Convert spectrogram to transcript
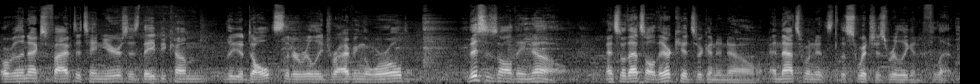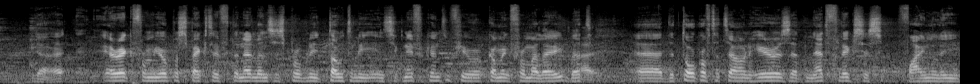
over the next five to 10 years, as they become the adults that are really driving the world, this is all they know. And so that's all their kids are going to know. And that's when it's, the switch is really going to flip. Yeah, Eric, from your perspective, the Netherlands is probably totally insignificant if you're coming from LA. But uh, the talk of the town here is that Netflix is finally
